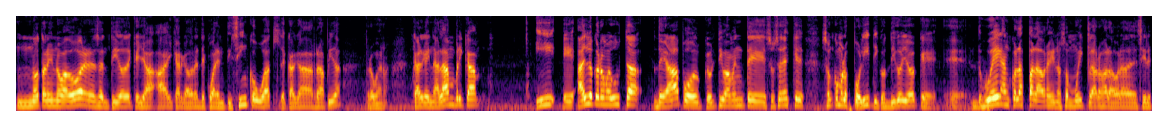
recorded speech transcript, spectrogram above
no tan innovador en el sentido de que ya hay cargadores de 45 watts de carga rápida. Pero bueno, carga inalámbrica. Y eh, algo que no me gusta de Apple que últimamente sucede es que son como los políticos, digo yo, que eh, juegan con las palabras y no son muy claros a la hora de decir,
